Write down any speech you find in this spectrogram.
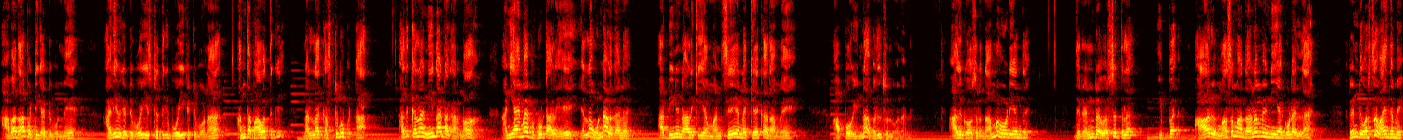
அவள் தான் பட்டி காட்டு பொண்ணு. அறிவு கெட்டு போய் இஷ்டத்துக்கு போய் கெட்டு போனால் அந்த பாவத்துக்கு நல்லா கஷ்டமும் பட்டா. அதுக்கெல்லாம் நீ தான்டா காரணம். அநியாயமாக இப்போ பூட்டாவே எல்லாம் உன்னால தானே. அப்படின்னு நாளைக்கு என் மனசே என்னை கேட்காதாமே. அப்போது என்ன பதில் சொல்லுவேன் நான்? அதுக்கோசரம் தான் அம்மா ஓடியாந்தேன் இந்த ரெண்டரை வருஷத்தில் இப்போ ஆறு மாதமாக தானமே நீ என் கூட இல்லை? ரெண்டு வருஷம் வாய்ந்தமே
